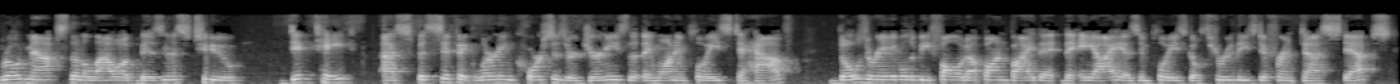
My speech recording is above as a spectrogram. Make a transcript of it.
Roadmaps that allow a business to dictate uh, specific learning courses or journeys that they want employees to have. Those are able to be followed up on by the, the AI as employees go through these different uh, steps.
